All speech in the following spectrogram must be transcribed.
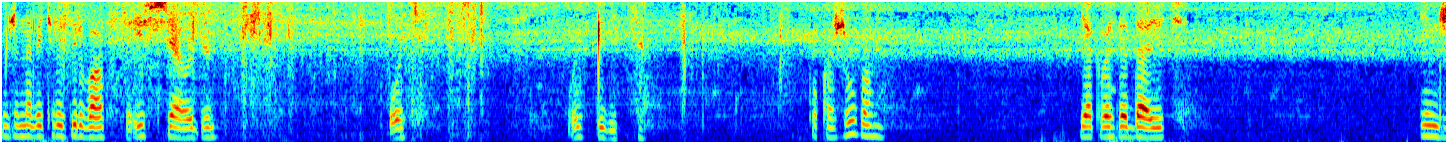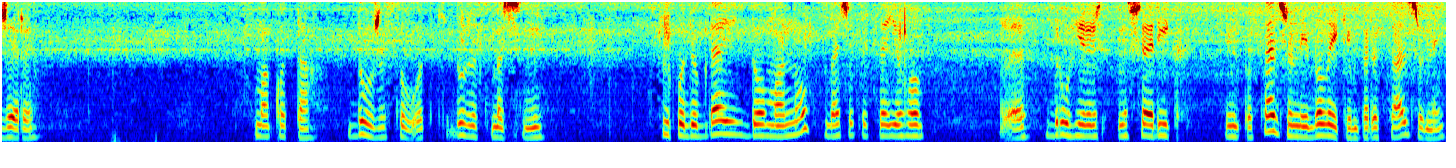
вже навіть розірвався. І ще один. Ось. Ось дивіться. Покажу вам, як виглядають інжири. Смакота. Дуже солодкі, дуже смачні. Всі полюбляють вдома. Ну, бачите, це його е, другий лише рік він посаджений, великим пересаджений.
